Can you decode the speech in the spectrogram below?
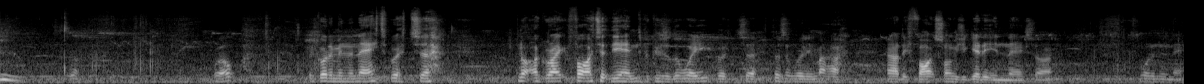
Well, we got him in the net, but uh, not a great fight at the end because of the weed, but uh, it doesn't really matter how they fight as long as you get it in there, so it's one in the net.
